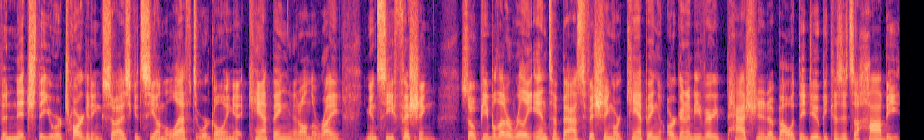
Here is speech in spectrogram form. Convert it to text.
the niche that you are targeting. So as you can see on the left, we're going at camping, and on the right, you can see fishing. So people that are really into bass fishing or camping are going to be very passionate about what they do because it's a hobby.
